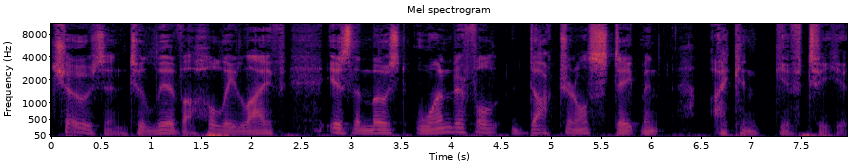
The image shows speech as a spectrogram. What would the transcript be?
Chosen to Live a Holy Life, is the most wonderful doctrinal statement I can give to you.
